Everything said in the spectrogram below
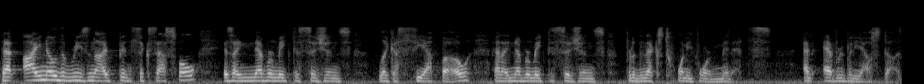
That I know the reason I've been successful is I never make decisions like a CFO, and I never make decisions for the next 24 minutes, and everybody else does.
